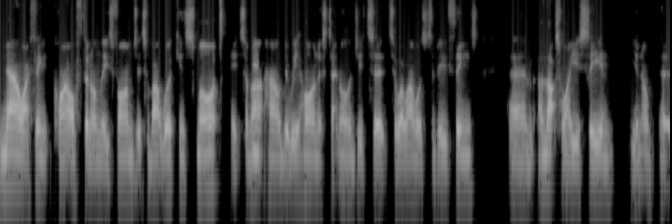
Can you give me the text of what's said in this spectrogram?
Now, I think quite often on these farms, it's about working smart. It's mm. about how do we harness technology to, to allow us to do things. Um, and that's why you're seeing, you know, uh,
